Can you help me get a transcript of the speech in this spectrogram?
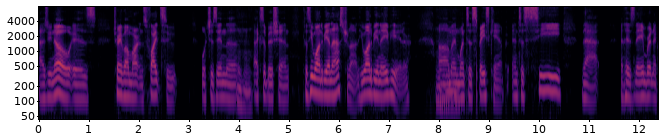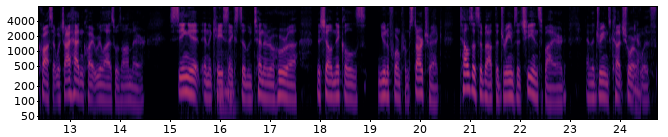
as you know, is Trayvon Martin's flight suit, which is in the mm-hmm. exhibition because he wanted to be an astronaut. He wanted to be an aviator, um, and mm-hmm. went to space camp. And to see that and his name written across it, which I hadn't quite realized was on there, seeing it in the case mm-hmm. next to Lieutenant Uhura, Nichelle Nichols' uniform from Star Trek, tells us about the dreams that she inspired and the dreams cut short yeah. with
